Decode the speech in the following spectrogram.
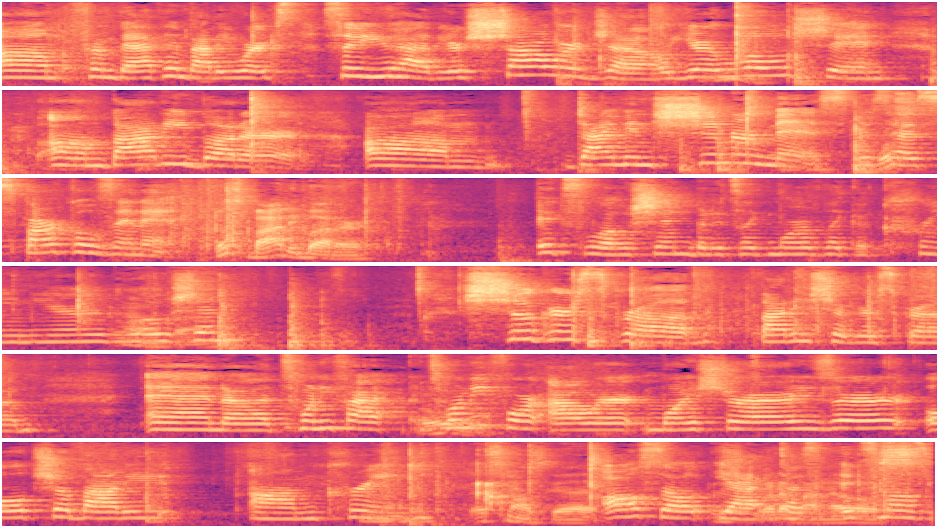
um, from Bath and Body Works. So you have your shower gel, your lotion, um, body butter, um, diamond shimmer mist. This What's- has sparkles in it. What's body butter? It's lotion, but it's like more of like a creamier lotion. Sugar scrub, body sugar scrub, and uh, 25, 24 hour moisturizer, ultra body um, cream. That smells good. Also, yeah, it does. It smells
